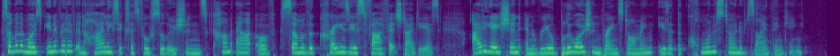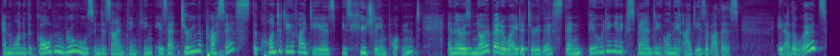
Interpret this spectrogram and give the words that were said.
Some of the most innovative and highly successful solutions come out of some of the craziest far fetched ideas. Ideation and real blue ocean brainstorming is at the cornerstone of design thinking. And one of the golden rules in design thinking is that during the process, the quantity of ideas is hugely important, and there is no better way to do this than building and expanding on the ideas of others. In other words,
